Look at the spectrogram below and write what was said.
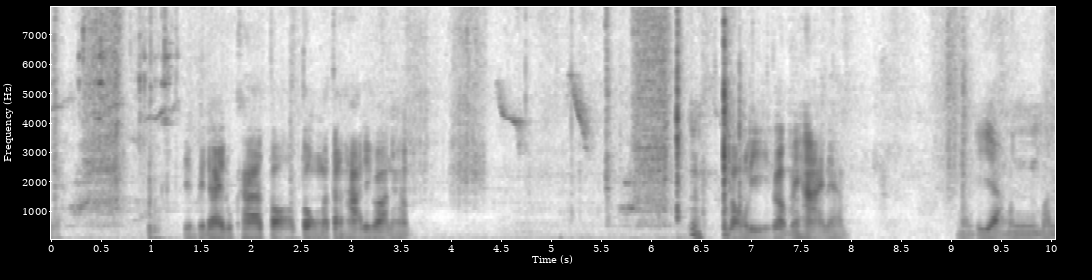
เคเปลี่ยนไปได้ลูกค้าต่อตรงมาต่างหากดีกว่านะครับอลองหลีก็ไม่หายนะครับ มันอีกอย่างมันมัน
